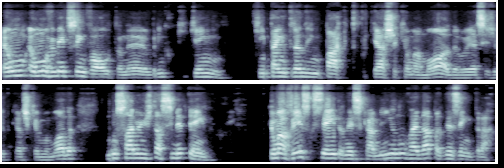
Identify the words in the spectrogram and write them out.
é, um, é um movimento sem volta, né? Eu brinco que quem quem está entrando em impacto porque acha que é uma moda, o ESG porque acha que é uma moda, não sabe onde está se metendo. Porque uma vez que você entra nesse caminho, não vai dar para desentrar.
